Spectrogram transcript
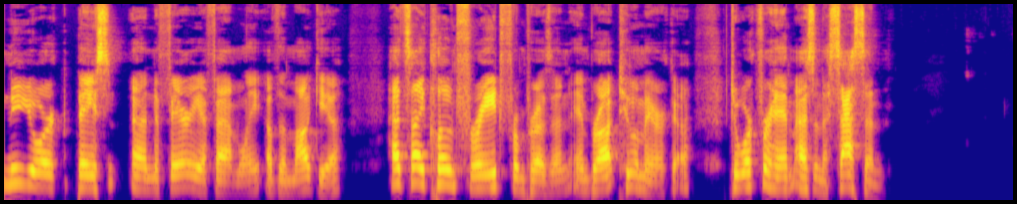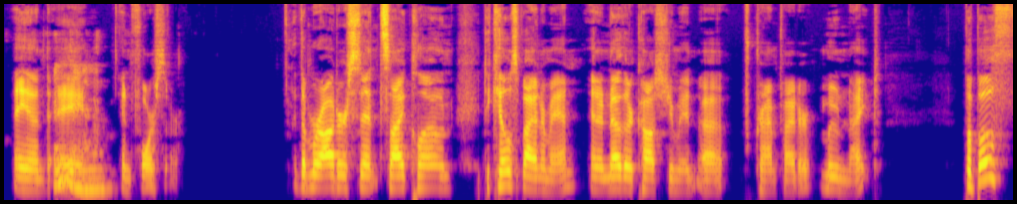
New York-based uh, Nefaria family of the Maggia, had Cyclone freed from prison and brought to America to work for him as an assassin and a Mhm. enforcer. The Marauder sent Cyclone to kill Spider Man and another costume uh, crime fighter, Moon Knight, but both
